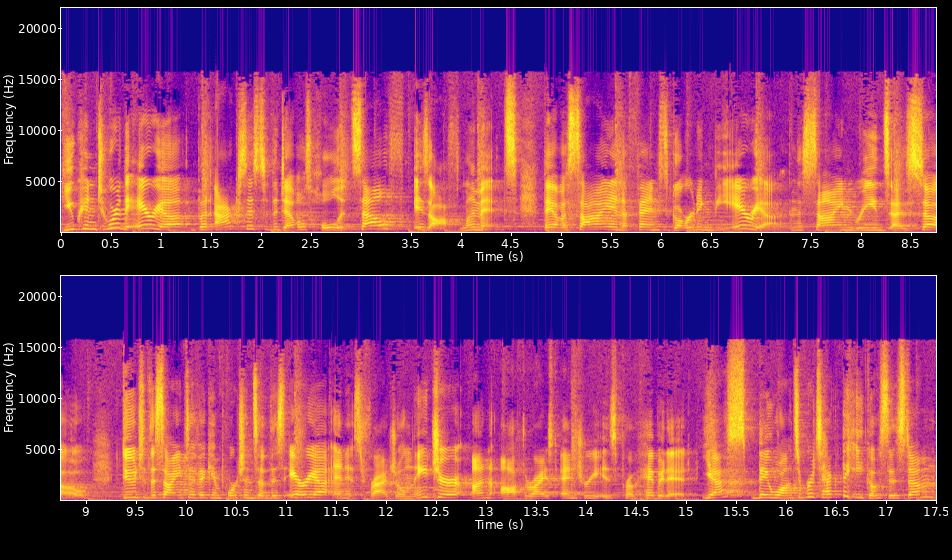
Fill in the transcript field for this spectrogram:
You can tour the area, but access to the Devil's Hole itself is off limits. They have a sign and a fence guarding the area, and the sign reads as so. Due to the scientific importance of this area and its fragile nature, unauthorized entry is prohibited. Yes, they want to protect the ecosystem,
